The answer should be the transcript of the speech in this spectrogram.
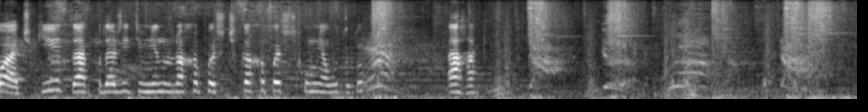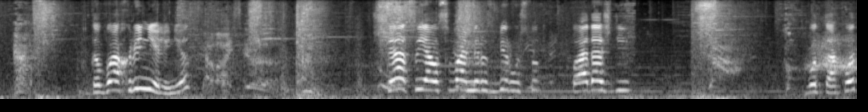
Опачки. Так, подождите, мне нужна хпшечка. Хпшечка у меня вот тут. Ага. Да вы охренели, нет? Сейчас я с вами разберусь тут. Подожди. Вот так вот.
